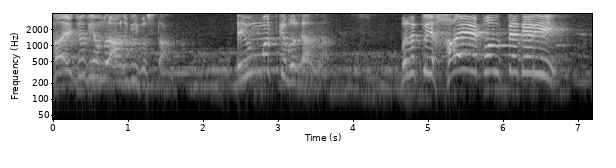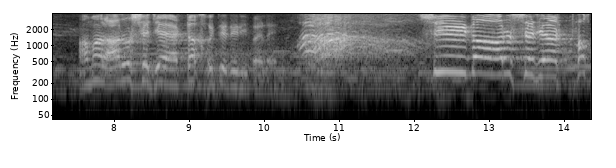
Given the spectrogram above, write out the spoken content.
হয়, যদি আমরা আরবি বসতাম। এই বলে আল্লাহ। বলে, তুই হায় বলতে দেরি। আমার আরও সে যে অ্যাটাক হইতে দেরি পেলে সিধা আর সে যে ঠক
